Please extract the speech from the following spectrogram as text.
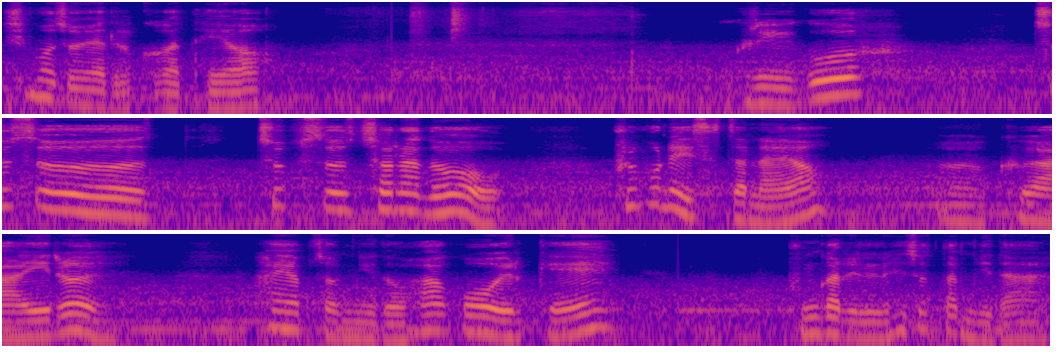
심어줘야 될 것 같아요. 그리고 추수 춥수철화도 풀분에 있었잖아요. 어, 그 아이를 하엽 정리도 하고 이렇게 분갈이를 해줬답니다.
